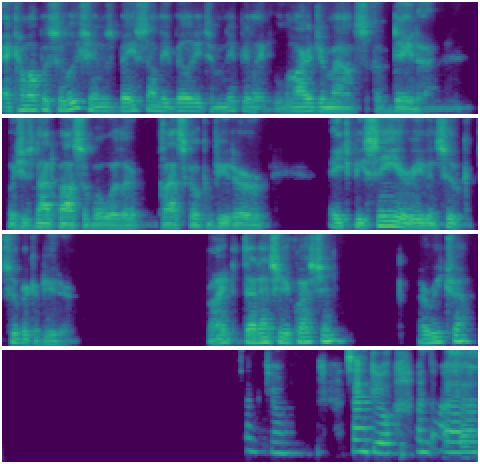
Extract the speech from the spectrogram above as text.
and come up with solutions based on the ability to manipulate large amounts of data, which is not possible with a classical computer or HPC or even super, supercomputer right? Did that answer your question, Aritra? Thank you. Thank you. And uh,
